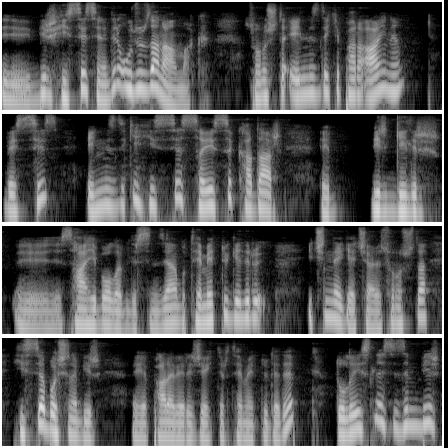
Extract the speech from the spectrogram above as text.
bir hisse senedini ucuzdan almak. Sonuçta elinizdeki para aynı ve siz elinizdeki hisse sayısı kadar bir gelir sahibi olabilirsiniz. Yani bu temettü geliri için de geçerli. Sonuçta hisse başına bir para verecektir temettüde de. Dolayısıyla sizin bir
